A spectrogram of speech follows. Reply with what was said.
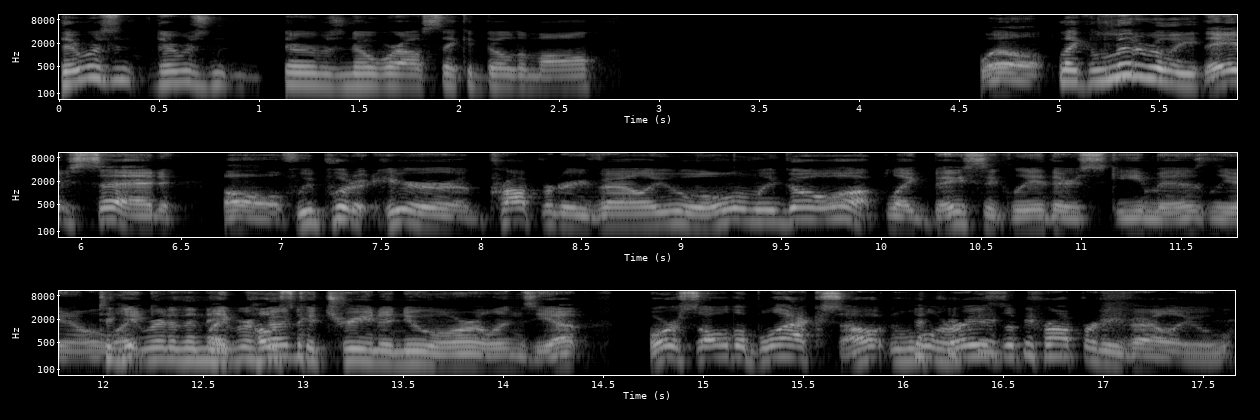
there wasn't, there was, there was nowhere else they could build a mall. Well, Like literally, they've said, oh, if we put it here, property value will only go up. Like basically, their scheme is, you know, To get rid of the like neighborhood? post Katrina, New Orleans. Yep, force all the blacks out, and we'll raise the property value.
